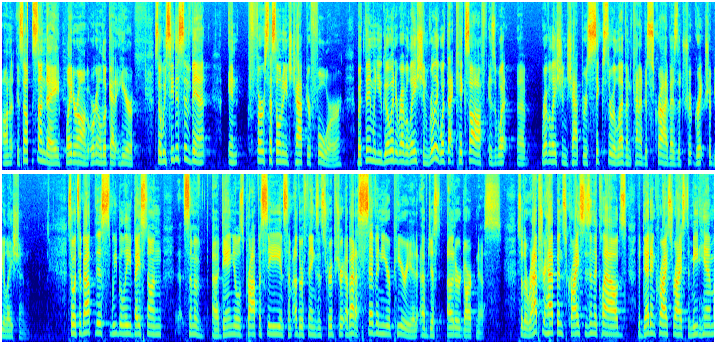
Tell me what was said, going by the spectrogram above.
on it's on Sunday later on, but we're going to look at it here. So we see this event in 1 Thessalonians chapter 4, but then when you go into Revelation, really what that kicks off is what uh, Revelation chapters 6 through 11 kind of describe as the tri- Great Tribulation. So it's about this, we believe, based on some of uh, Daniel's prophecy and some other things in Scripture, about a seven year period of just utter darkness. So the rapture happens, Christ is in the clouds, the dead in Christ rise to meet him.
